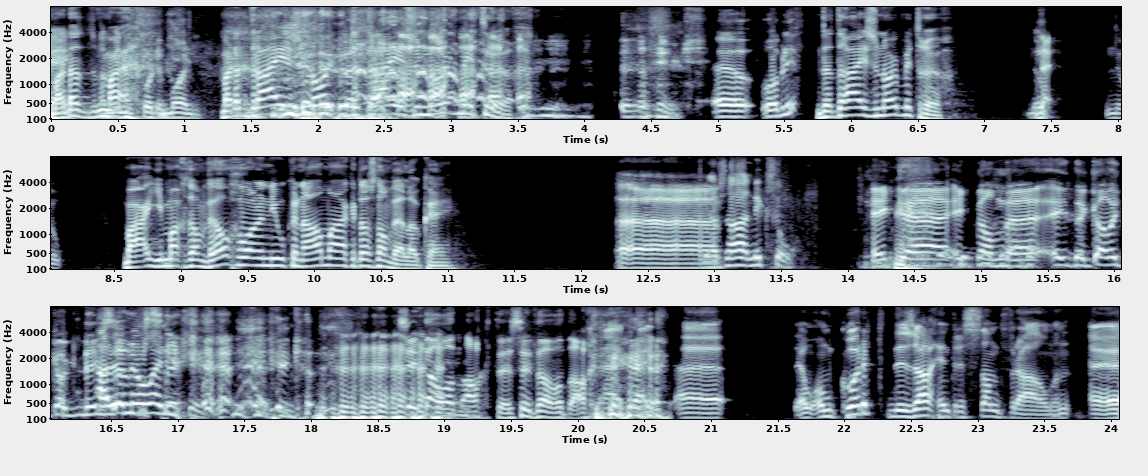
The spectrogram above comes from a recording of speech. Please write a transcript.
Maar dat- maar- voor de money. Maar dat draaien ze nooit, dat draaien ze nooit meer terug. Eh wat blieft? Dat draaien ze nooit meer terug. Nope. Maar je mag dan wel gewoon een nieuw kanaal maken, dat is dan wel oké. Daar staat niks op. ik, eh, ik kan, eh, ik, daar kan ik ook niks over zeggen. Er zit al wat achter, er zit wel wat achter. Ja, kijk, eh, om kort, dit is wel een interessant verhaal, man. Eh,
